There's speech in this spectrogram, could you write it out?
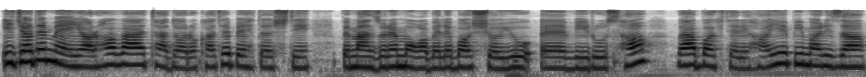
ایجاد معیارها و تدارکات بهداشتی به منظور مقابله با شیوع ویروسها و باکتریهای بیماریزا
